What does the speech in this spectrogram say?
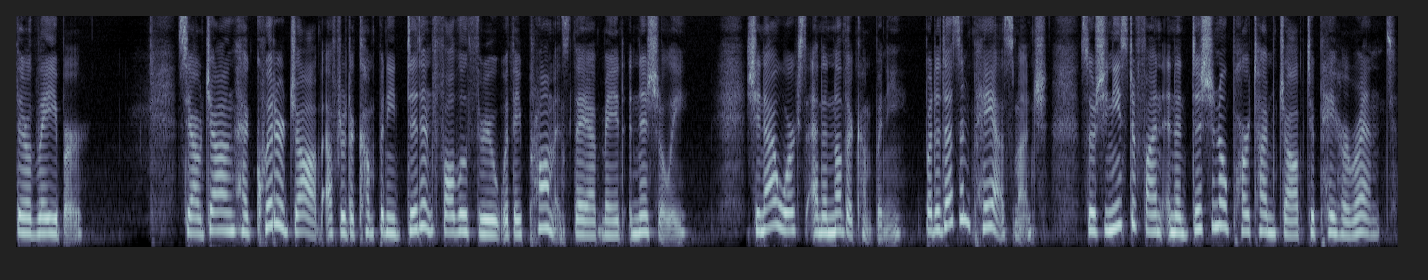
their labor. Xiao Zhang had quit her job after the company didn't follow through with a promise they had made initially. She now works at another company, but it doesn't pay as much, so she needs to find an additional part time job to pay her rent.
